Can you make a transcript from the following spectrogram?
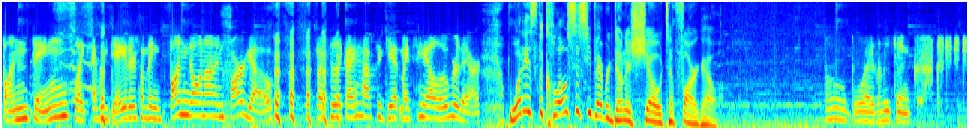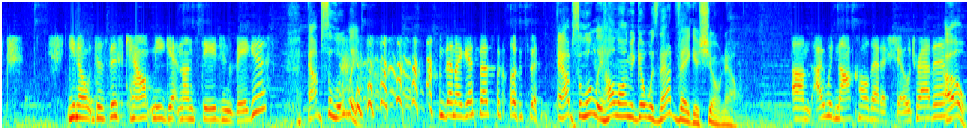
fun things. Like every day there's something fun going on in Fargo. so I feel like I have to get my tail over there. What is the closest you've ever done a show to Fargo? Oh, boy, let me think. You know, does this count me getting on stage in Vegas? Absolutely. then I guess that's the closest. Absolutely. How long ago was that Vegas show now? Um, I would not call that a show, Travis. Oh.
